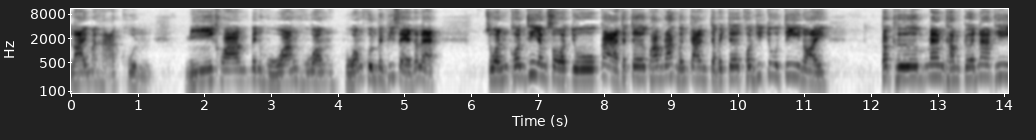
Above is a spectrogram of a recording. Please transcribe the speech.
ไลน์มาหาคุณ มีความเป็นห่วงห่วงห่วงคุณเป็นพิเศษนั่นแหละ ส่วนคนที่ยังโสดอยู่ก็อาจจะเจอความรักเหมือนกัน จะไปเจอคนที่จู้จี้หน่อย ก็คือแม่งทำเกินหน้าที่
